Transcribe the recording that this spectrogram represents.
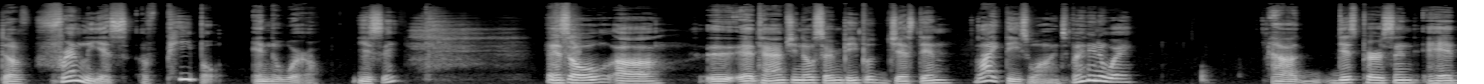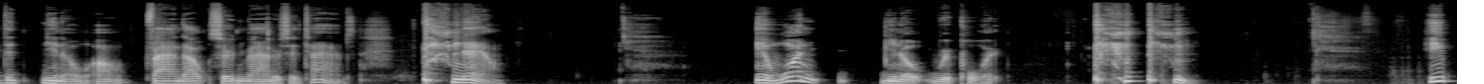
the friendliest of people in the world. You see? And so, uh, at times, you know, certain people just didn't like these ones. But anyway, uh, this person had to, you know, uh, find out certain matters at times. now, in one, you know, report, he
